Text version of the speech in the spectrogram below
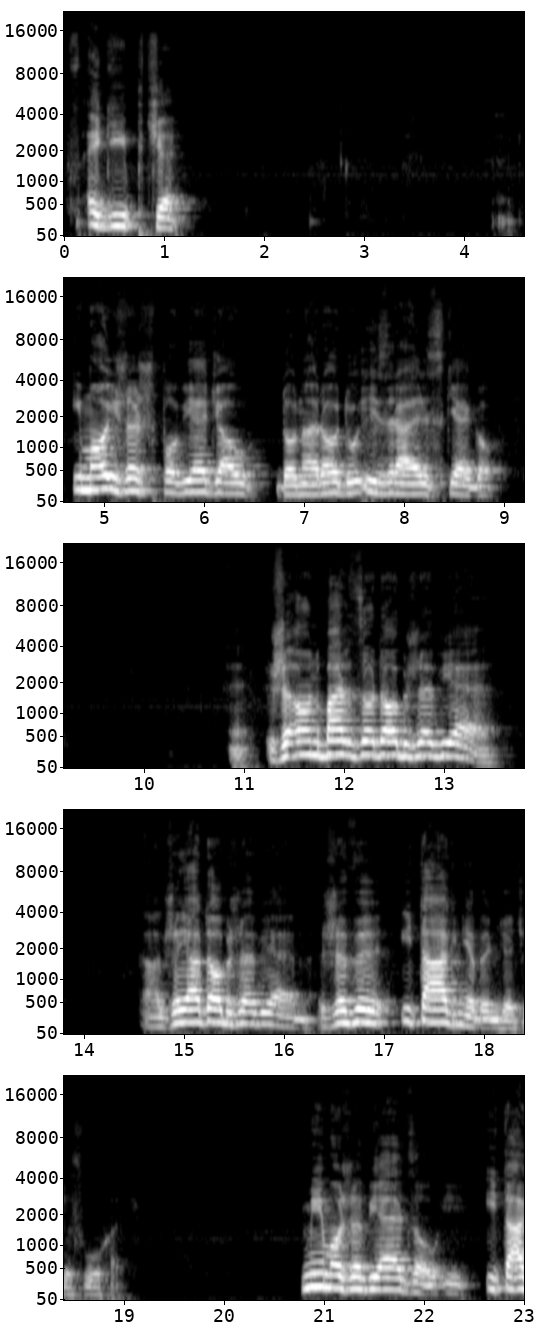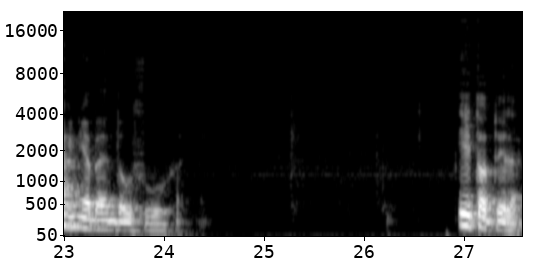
w Egipcie. I Mojżesz powiedział do narodu izraelskiego, e, że on bardzo dobrze wie, tak, że ja dobrze wiem, że wy i tak nie będziecie słuchać. Mimo, że wiedzą i, i tak nie będą słuchać. I to tyle.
